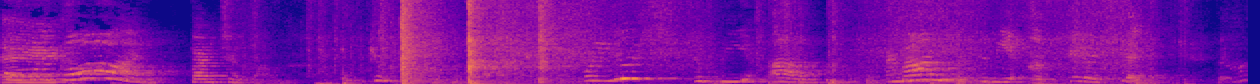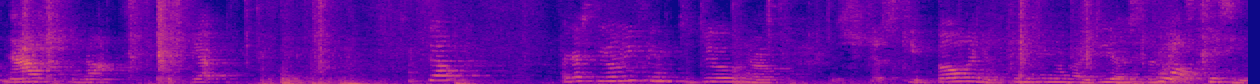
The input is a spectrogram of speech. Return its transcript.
a Oh my god! bunch of them. Well, used to be um, our mom used to be um, Taylor Swift, but now she's not. Yep. So, I guess the only thing to do now is just keep building and thinking of ideas to Wait, help. Sissy,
